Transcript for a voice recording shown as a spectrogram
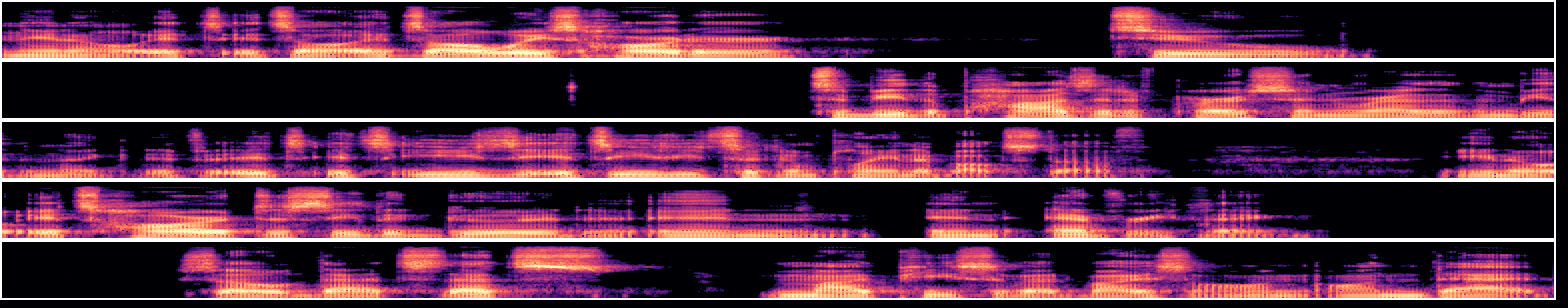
you know it's it's all it's always harder to to be the positive person rather than be the negative. It's it's easy it's easy to complain about stuff. You know it's hard to see the good in in everything. So that's that's my piece of advice on on that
